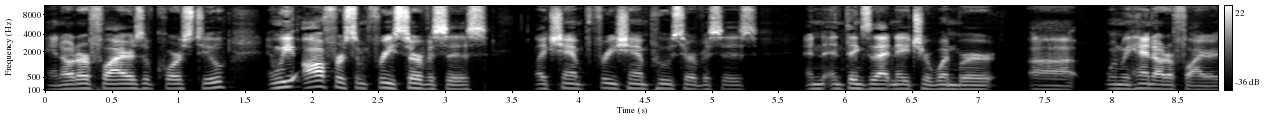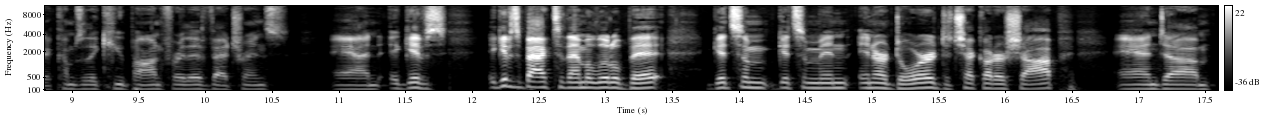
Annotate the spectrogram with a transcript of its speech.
hand out our flyers, of course, too, and we offer some free services like free shampoo services and, and things of that nature when we're uh, when we hand out our flyer. It comes with a coupon for the veterans, and it gives it gives back to them a little bit. Gets them gets them in in our door to check out our shop, and um,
